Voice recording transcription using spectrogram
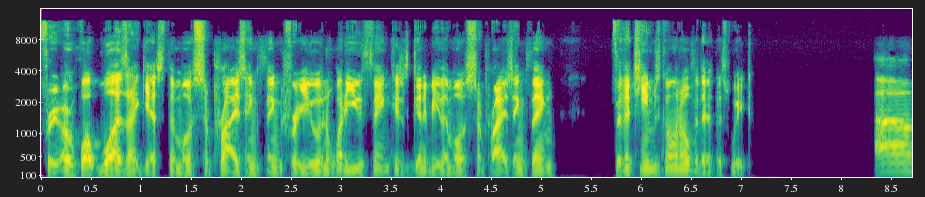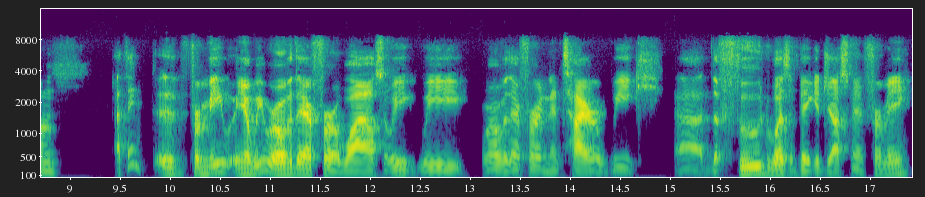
for or what was i guess the most surprising thing for you and what do you think is going to be the most surprising thing for the teams going over there this week um i think uh, for me you know we were over there for a while so we we were over there for an entire week uh the food was a big adjustment for me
